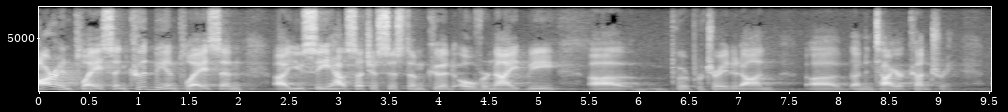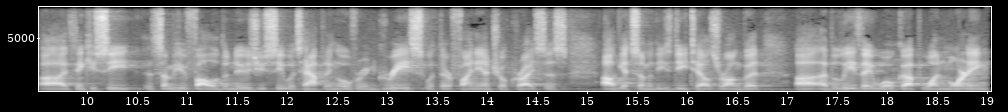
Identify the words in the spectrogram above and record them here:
are in place and could be in place, and uh, you see how such a system could overnight be uh, perpetrated on uh, an entire country. Uh, I think you see, some of you follow the news, you see what's happening over in Greece with their financial crisis. I'll get some of these details wrong, but uh, I believe they woke up one morning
